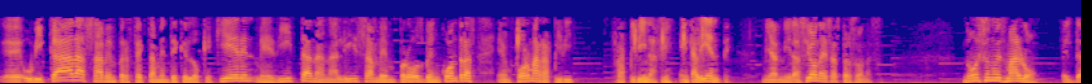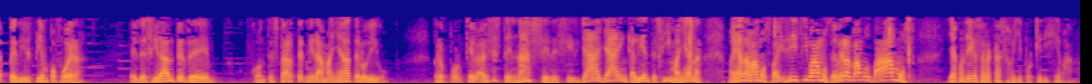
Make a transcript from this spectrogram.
eh, ubicadas, saben perfectamente qué es lo que quieren, meditan, analizan, ven pros, ven contras, en forma rapidita, rapidina, sí, en caliente. Mi admiración a esas personas. No, eso no es malo, el de pedir tiempo fuera, el decir antes de contestarte, mira, mañana te lo digo. Pero porque a veces te nace decir, ya, ya, en caliente, sí, mañana, mañana vamos, sí, sí, vamos, de veras vamos, vamos. Ya cuando llegas a la casa, oye, ¿por qué dije vamos?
